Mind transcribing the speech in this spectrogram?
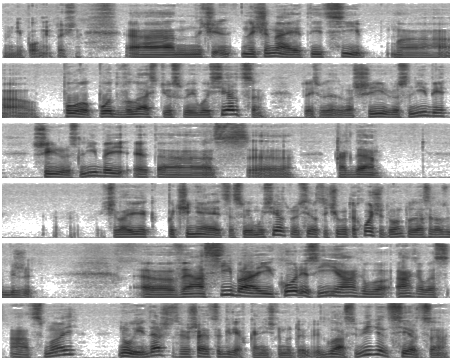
не помню точно, э, начи, начинает идти э, по, под властью своего сердца, то есть вот этого ширус либи, ширус либей, это с, э, когда человек подчиняется своему сердцу, сердце чего-то хочет, он туда сразу бежит. Веасиба и корис и агавас ацмой. Ну и дальше совершается грех в конечном итоге. Глаз видит, сердце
